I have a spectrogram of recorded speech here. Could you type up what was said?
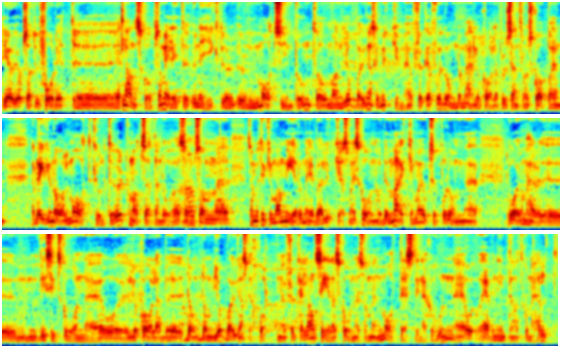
det gör ju också att du får ett, eh, ett landskap som är lite unikt ur, ur matsynpunkt. Va? Och man jobbar ju ganska mycket med att försöka få igång de här lokala producenterna och skapa en regional matkultur på något sätt ändå. Va? Som, som, eh, som jag tycker man mer och mer börjar lyckas med i Skåne. Och det märker man ju också på de eh, du har ju de här eh, Visit Skåne och lokala, de, de jobbar ju ganska hårt med att försöka lansera Skåne som en matdestination och även internationellt.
